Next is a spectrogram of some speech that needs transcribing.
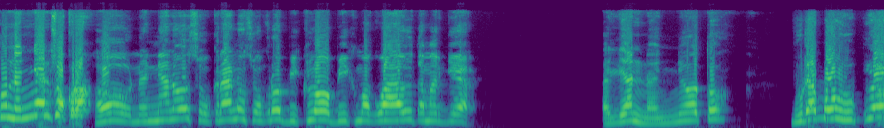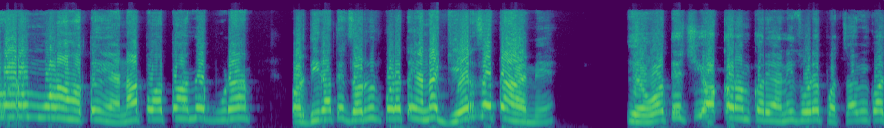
તું નન્યાનો છોકરો? હો નન્યાનો છોકરાનો છોકરો ભીખલો ભીખ મગવા આવ્યું તમાર ઘેર. અલ્યા નન્યો તો બુડા બહુ રૂપિયો વાળો મોણા હતો. એના તો હતો અમે બુડા અડધી રાતે જરૂર પડે તો એના ઘેર જતા અમે. એવો તે ચિયો કરમ કરે. એની જોડે પચાવી કો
